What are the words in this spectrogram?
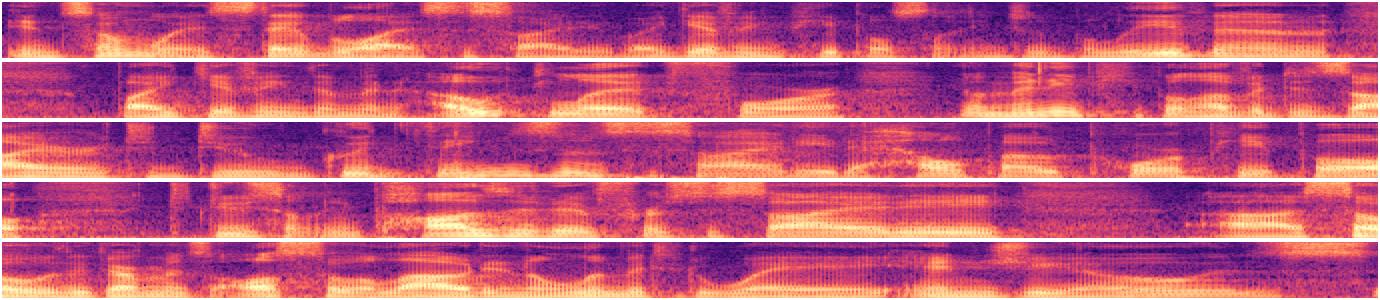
in some ways stabilize society by giving people something to believe in, by giving them an outlet for, you know, many people have a desire to do good things in society, to help out poor people, to do something positive for society. Uh, so the government's also allowed in a limited way NGOs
